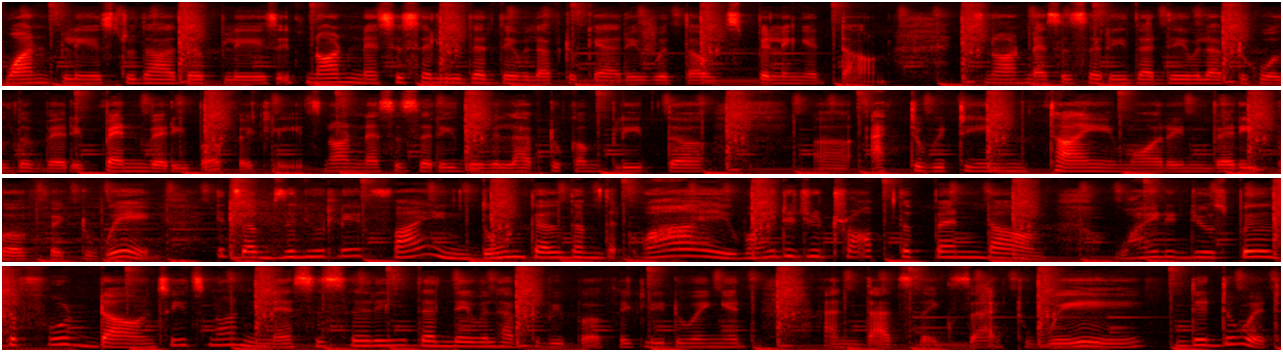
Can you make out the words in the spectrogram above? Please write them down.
one place to the other place it's not necessarily that they will have to carry without spilling it down. It's not necessary that they will have to hold the very pen very perfectly. It's not necessary they will have to complete the uh, activity in time or in very perfect way it's absolutely fine. Don't tell them that why? Why did you drop the pen down? Why did you spill the food down? See it's not necessary that they will have to be perfectly doing it and that's the exact way they do it.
